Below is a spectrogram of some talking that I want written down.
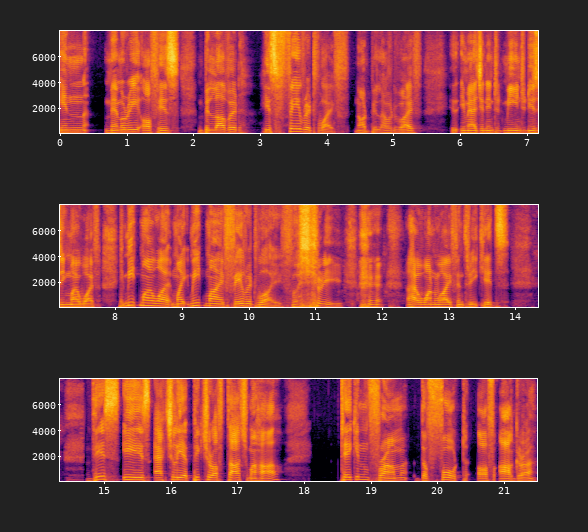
in memory of his beloved, his favorite wife, not beloved wife. Imagine me introducing my wife. Meet my wife. My, meet my favorite wife, Shiri. I have one wife and three kids. This is actually a picture of Taj Mahal taken from the fort of Agra,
